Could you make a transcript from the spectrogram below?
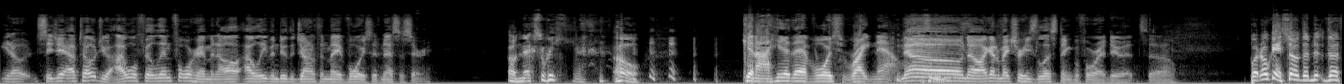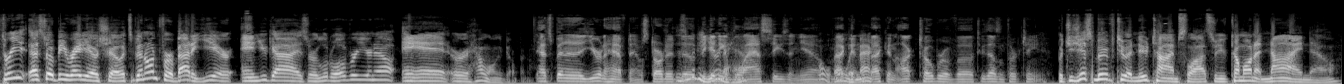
You know, CJ, I've told you I will fill in for him, and I'll I'll even do the Jonathan May voice if necessary. Oh, next week? oh, Can I hear that voice right now? No, no, I got to make sure he's listening before I do it. So but okay. So the the three SOB radio show. It's been on for about a year, and you guys are a little over a year now. And or how long have you been? on? that's been a year and a half now. Started uh, been a year beginning of last season. Yeah, Oh, back in mac. back in October of uh, 2013. But you just moved to a new time slot, so you come on at nine now.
